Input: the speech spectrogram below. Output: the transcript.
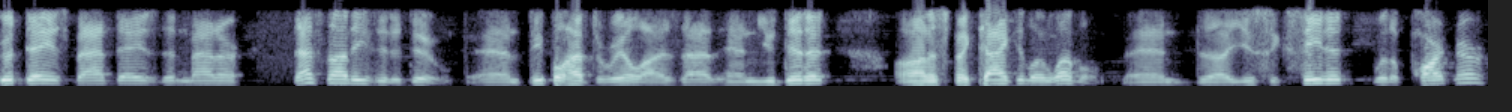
good days, bad days, didn't matter. That's not easy to do. And people have to realize that. And you did it on a spectacular level. And, uh, you succeeded with a partner.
